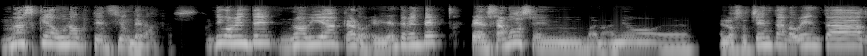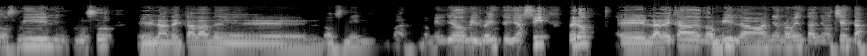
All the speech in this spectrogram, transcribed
más que a una obtención de datos. Antiguamente no había, claro, evidentemente pensamos en, bueno, año, eh, en los 80, 90, 2000, incluso eh, la década de 2000, bueno, 2010, 2020 ya sí, pero eh, la década de 2000, los años 90, años 80,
